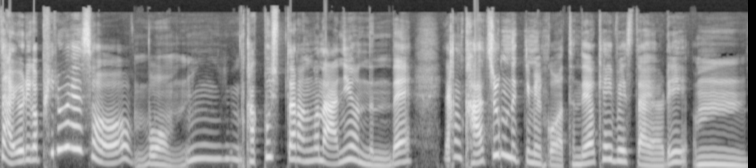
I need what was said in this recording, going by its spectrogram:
다이어리가 필요해서 뭐, 음, 갖고 싶다라는 건 아니었는데, 약간 가죽 느낌일 것 같은데요. KBS 다이어리. 음.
